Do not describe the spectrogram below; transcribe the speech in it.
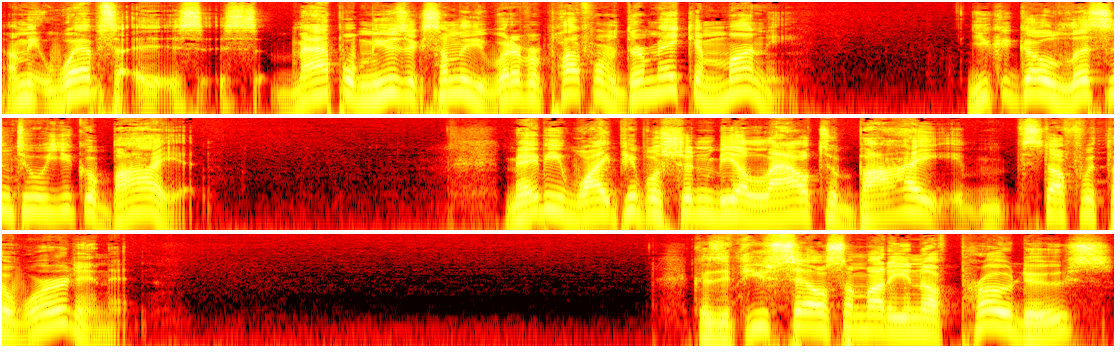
I mean, website, uh, Apple Music, some of these whatever platform, they're making money. You could go listen to it. You could buy it. Maybe white people shouldn't be allowed to buy mm, stuff with the word in it. Because if you sell somebody enough produce,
